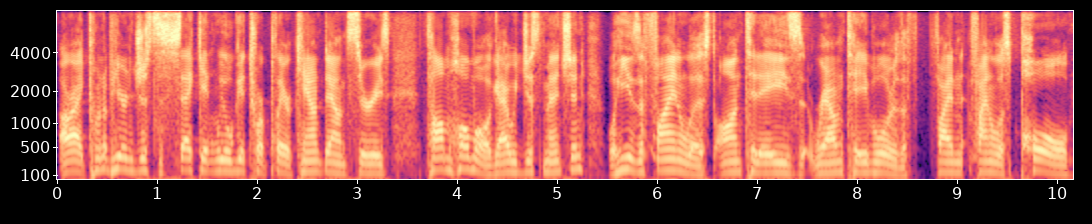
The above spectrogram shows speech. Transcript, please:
All right, coming up here in just a second, we will get to our player countdown series. Tom Holmoe, a guy we just mentioned, well, he is a finalist on today's roundtable or the fin- finalist poll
